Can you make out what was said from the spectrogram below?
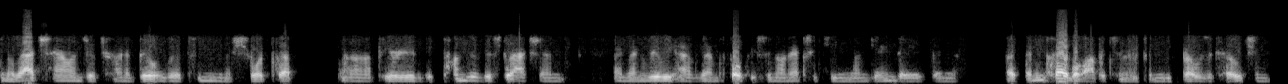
you know, that challenge of trying to build a team in a short prep uh, period with tons of distraction and then really have them focusing on executing on game day has been a, an incredible opportunity for me to grow as a coach and,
